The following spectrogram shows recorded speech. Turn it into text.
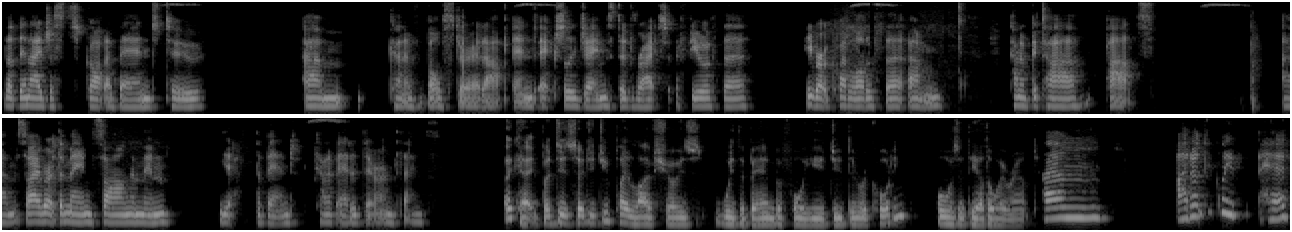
but then I just got a band to um, kind of bolster it up. And actually, James did write a few of the. He wrote quite a lot of the um, kind of guitar parts. Um, so I wrote the main song, and then yeah, the band kind of added their own things. Okay, but did so did you play live shows with the band before you did the recording, or was it the other way around? Um, I don't think we had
